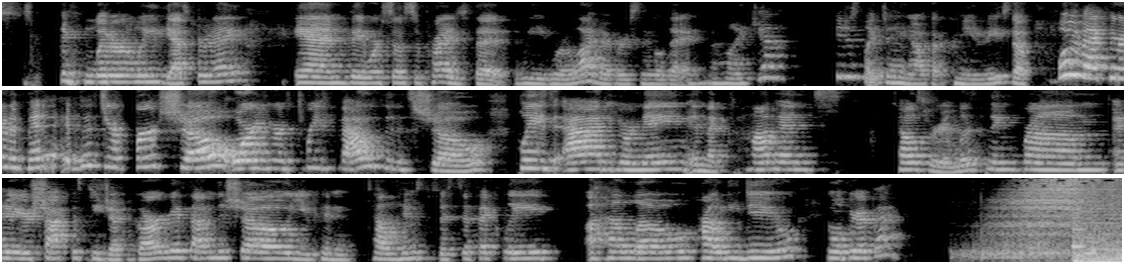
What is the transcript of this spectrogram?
literally yesterday and they were so surprised that we were live every single day. I'm like, yeah, we just like to hang out with our community. So we'll be back here in a minute. If this is your first show or your 3000th show, please add your name in the comments. Tell us where you're listening from. I know you're shocked to see Jeff Gargas on the show. You can tell him specifically a hello, howdy do, and we'll be right back.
